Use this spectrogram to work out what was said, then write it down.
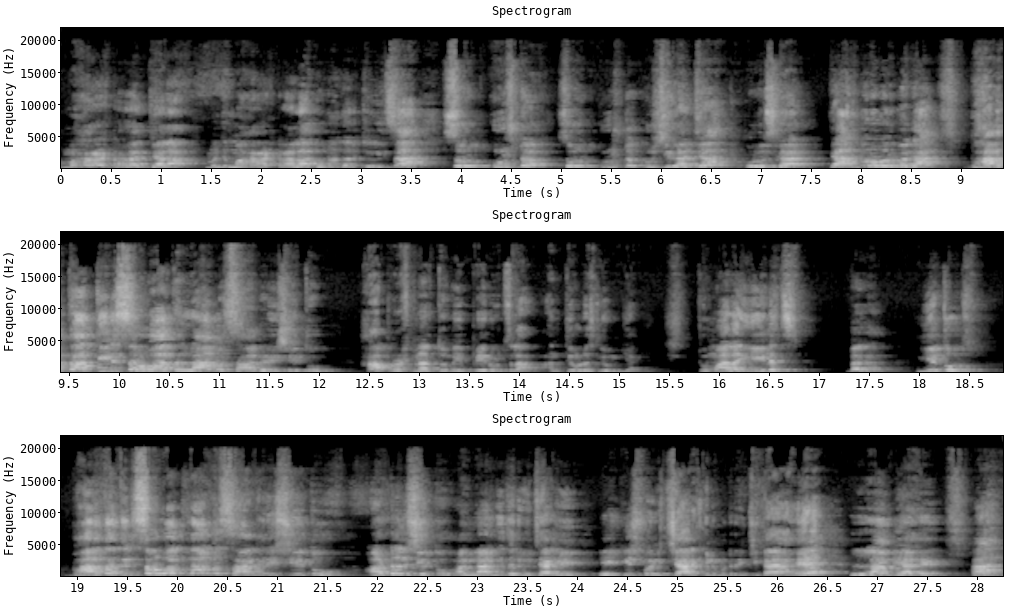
महाराष्ट्र राज्याला. म्हणजे महाराष्ट्राला दोन हजार चोवीस चा सर्वोत्कृष्ट सर्वोत्कृष्ट कृषी राज्य पुरस्कार. त्याचबरोबर बघा भारतातील सर्वात लांब सागरी सेतू. हा प्रश्न तुम्ही पेन उचला आणि तेवढंच लिहून घ्या. तुम्हाला येईलच. बघा येतोच. भारतातील सर्वात लांब सागरी सेतू अटल सेतू आणि लांबी जर विचारली एकवीस पॉईंट चार किलोमीटरची काय आहे? लांबी आहे. हा?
